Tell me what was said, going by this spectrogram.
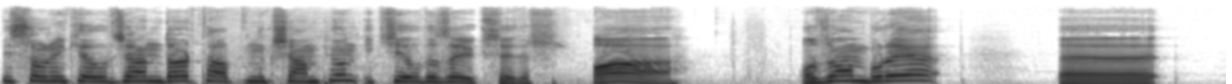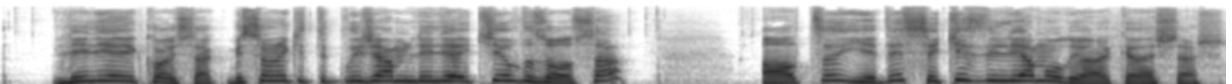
Bir sonraki alacağın 4 altınlık şampiyon 2 yıldıza yükselir. Aa. O zaman buraya e, Lilia'yı koysak. Bir sonraki tıklayacağım Lilia 2 yıldız olsa 6, 7, 8 Lilia'm oluyor arkadaşlar.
